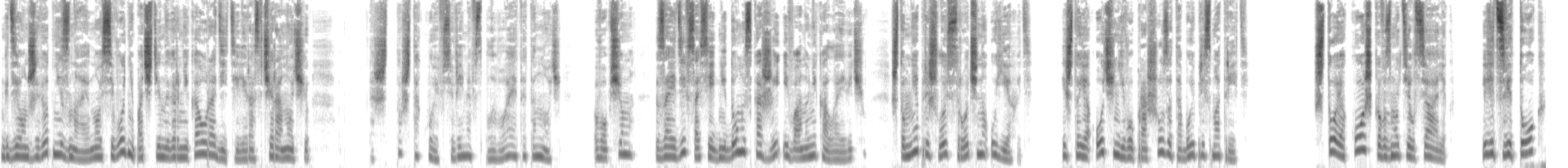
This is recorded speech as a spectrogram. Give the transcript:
«Где он живет, не знаю, но сегодня почти наверняка у родителей, раз вчера ночью да что ж такое, все время всплывает эта ночь. В общем, зайди в соседний дом и скажи Ивану Николаевичу, что мне пришлось срочно уехать, и что я очень его прошу за тобой присмотреть. «Что я, кошка?» — возмутился Алик. «Или цветок?»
